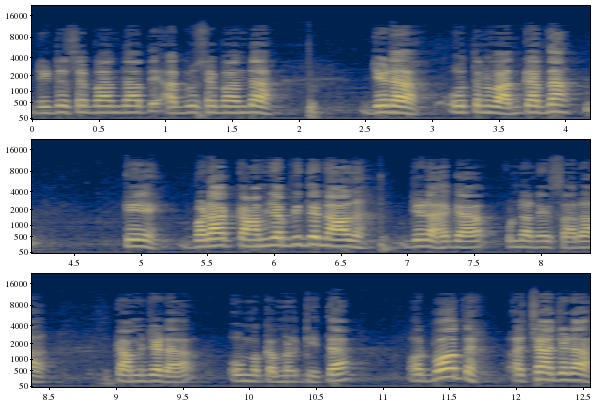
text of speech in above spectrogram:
ਲੀਡਰ ਸਾਹਿਬਾਨ ਦਾ ਤੇ ਆਗੂ ਸਾਹਿਬਾਨ ਦਾ ਜਿਹੜਾ ਉਹ ਧੰਨਵਾਦ ਕਰਦਾ ਕਿ ਬੜਾ ਕਾਮਯਾਬੀ ਦੇ ਨਾਲ ਜਿਹੜਾ ਹੈਗਾ ਉਹਨਾਂ ਨੇ ਸਾਰਾ ਕੰਮ ਜਿਹੜਾ ਉਹ ਮੁਕੰਮਲ ਕੀਤਾ ਔਰ ਬਹੁਤ ਅੱਛਾ ਜਿਹੜਾ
